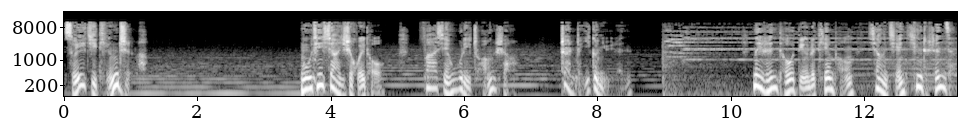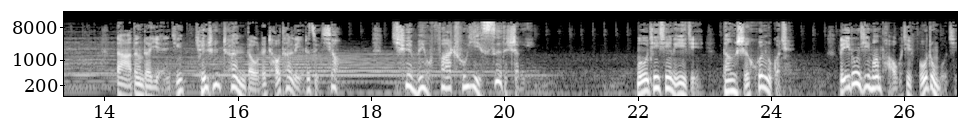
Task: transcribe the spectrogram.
随即停止了。母亲下意识回头，发现屋里床上站着一个女人。那人头顶着天棚，向前倾着身子，大瞪着眼睛，全身颤抖着朝他咧着嘴笑，却没有发出一丝的声音。母亲心里一紧，当时昏了过去。李东急忙跑过去扶住母亲。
